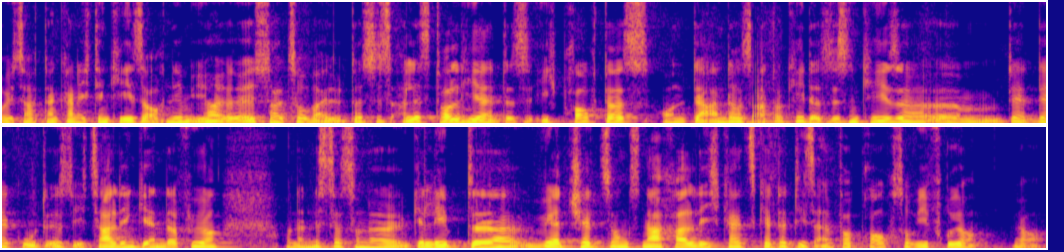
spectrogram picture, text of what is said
wo ich sage, dann kann ich den Käse auch nehmen. Ja, der ist halt so, weil das ist alles toll hier, das, ich brauche das und der andere sagt, okay, das ist ein Käse, ähm, der, der gut ist, ich zahle den gern dafür. Und dann ist das so eine gelebte Wertschätzungs-, Nachhaltigkeitskette, die es einfach braucht, so wie früher. Ja.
